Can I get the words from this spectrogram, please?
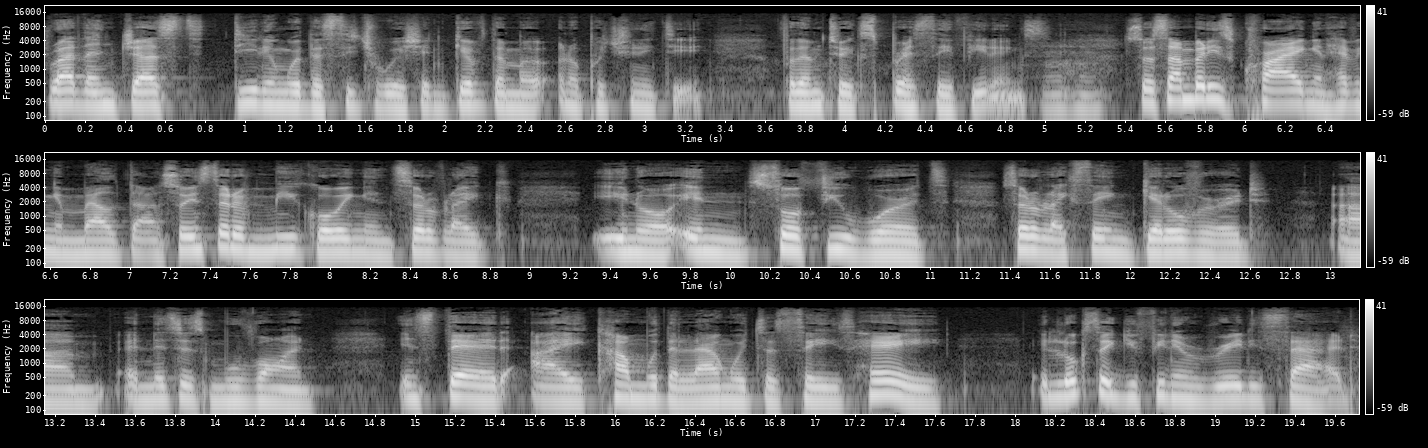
rather than just dealing with the situation give them a, an opportunity for them to express their feelings. So somebody's crying and having a meltdown. So instead of me going and sort of like you know in so few words sort of like saying get over it um, and let's just move on. Instead i come with a language that says hey it looks like you're feeling really sad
